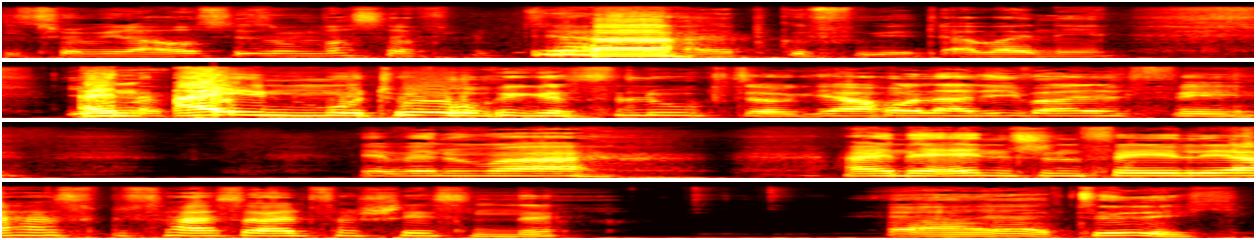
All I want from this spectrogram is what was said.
Sieht schon wieder aus wie so ein Wasserflugzeug. Ja. Halb gefühlt, aber nee. Ein einmotoriges Flugzeug. Ja, holla die Waldfee. Ja, wenn du mal eine Engine Failure hast, hast du halt verschissen, ne? ja, natürlich.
